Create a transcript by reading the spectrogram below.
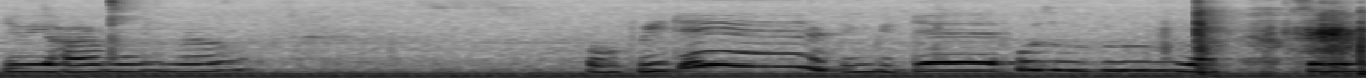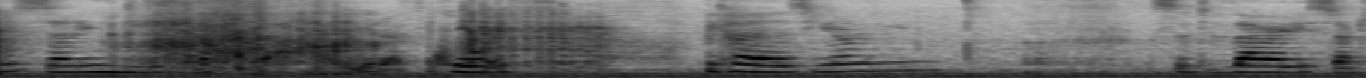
Do we have one now? Hope we did. I think we did. So we're just setting these aside, of course, because you know what I mean. it's very such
